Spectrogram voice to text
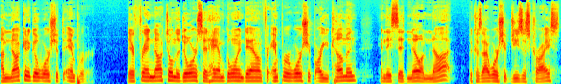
I'm not going to go worship the emperor. Their friend knocked on the door and said, Hey, I'm going down for emperor worship. Are you coming? And they said, No, I'm not because I worship Jesus Christ.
